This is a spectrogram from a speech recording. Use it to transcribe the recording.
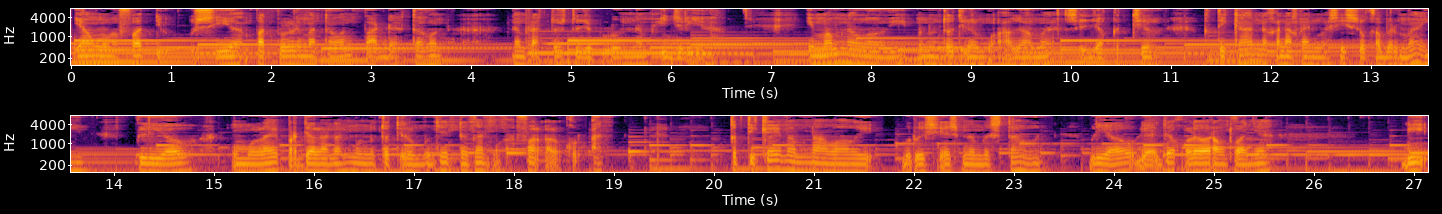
yang wafat di usia 45 tahun pada tahun 676 Hijriah. Imam Nawawi menuntut ilmu agama sejak kecil. Ketika anak-anak lain masih suka bermain, beliau memulai perjalanan menuntut ilmunya dengan menghafal Al-Quran. Ketika Imam Nawawi berusia 19 tahun, beliau diajak oleh orang tuanya di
